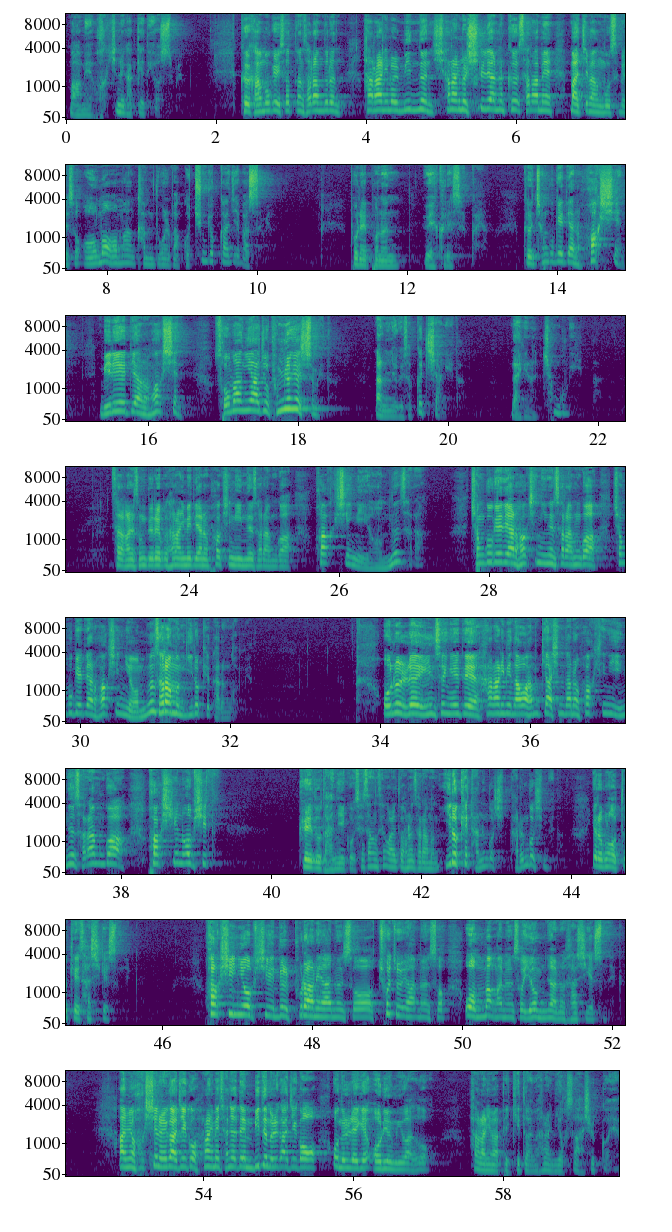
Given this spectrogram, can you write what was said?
마음에 확신을 갖게 되었습니다. 그 감옥에 있었던 사람들은 하나님을 믿는 하나님을 신뢰하는 그 사람의 마지막 모습에서 어마어마한 감동을 받고 충격까지 받습니다. 보네포는 왜 그랬을까요? 그런 천국에 대한 확신, 미래에 대한 확신, 소망이 아주 분명했습니다. 나는 여기서 끝이 아니다. 나에게는 천국이 있다. 사랑하는 성도 여러분, 하나님에 대한 확신이 있는 사람과 확신이 없는 사람, 천국에 대한 확신이 있는 사람과 천국에 대한 확신이 없는 사람은 이렇게 다른 겁니다. 오늘 내 인생에 대해 하나님이 나와 함께 하신다는 확신이 있는 사람과 확신 없이 교회도 다니고 세상 생활도 하는 사람은 이렇게 다른 것이 다른 것입니다. 여러분 어떻게 사시겠습니까? 확신이 없이 늘 불안해하면서 초조해하면서 원망하면서 염려하면서 사시겠습니까? 아니면 확신을 가지고 하나님의 자녀된 믿음을 가지고 오늘 내게 어려움이 와도 하나님 앞에 기도하면 하나님 역사하실 거야.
